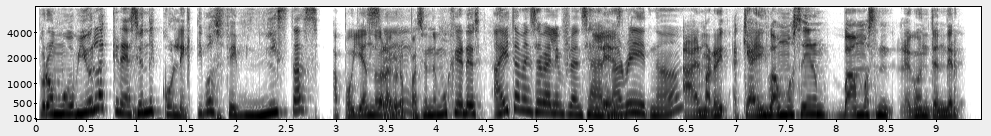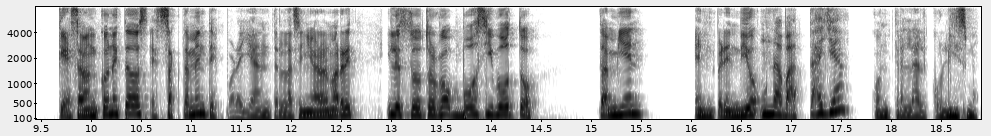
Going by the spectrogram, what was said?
Promovió la creación de colectivos feministas apoyando a la Sí. agrupación de mujeres. Ahí también se ve la influencia de Alma Reed, ¿no? Al Madrid, que ahí vamos a ir, vamos a entender que estaban conectados exactamente. Por allá entra la señora Almarrit y les otorgó voz y voto. También emprendió una batalla contra el alcoholismo.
